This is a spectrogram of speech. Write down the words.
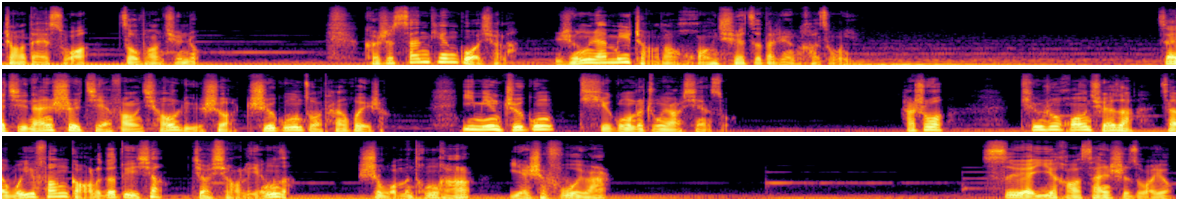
招待所走访群众。可是三天过去了，仍然没找到黄瘸子的任何踪影。在济南市解放桥旅社职工座谈会上，一名职工提供了重要线索。他说：“听说黄瘸子在潍坊搞了个对象，叫小玲子，是我们同行，也是服务员。”四月一号三时左右，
